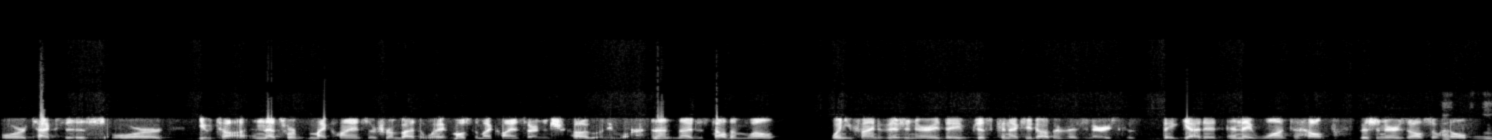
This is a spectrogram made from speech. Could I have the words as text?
or Texas or Utah, and that's where my clients are from. By the way, most of my clients aren't in Chicago anymore, and I, and I just tell them, well, when you find a visionary, they just connect you to other visionaries because they get it and they want to help. Visionaries also help mm-hmm.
